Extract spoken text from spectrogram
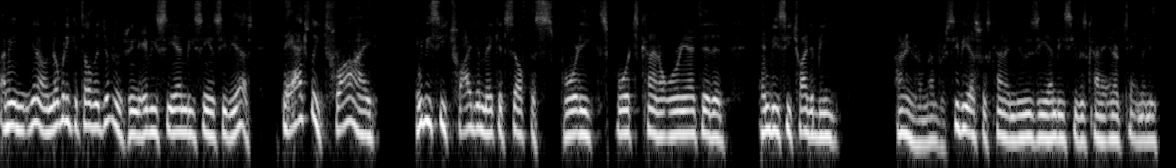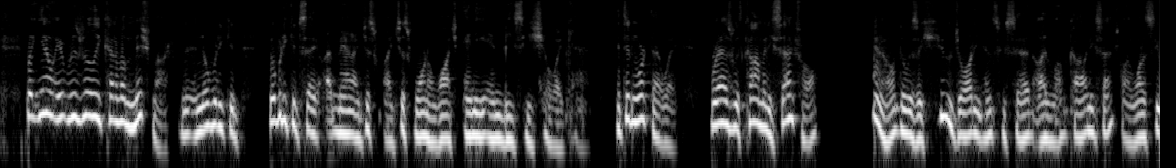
I mean, you know, nobody could tell the difference between ABC, NBC, and CBS. They actually tried, ABC tried to make itself the sporty, sports kind of oriented, and NBC tried to be, I don't even remember. CBS was kind of newsy, NBC was kind of entertainmenty. But you know, it was really kind of a mishmash. And nobody could nobody could say, man, I just I just want to watch any NBC show I can. It didn't work that way. Whereas with Comedy Central, you know, there was a huge audience who said, I love Comedy Central. I want to see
